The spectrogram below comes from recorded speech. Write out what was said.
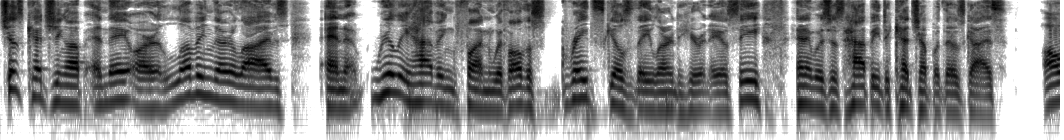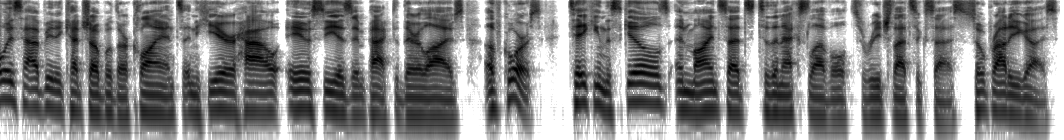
just catching up, and they are loving their lives and really having fun with all the great skills they learned here at AOC. And it was just happy to catch up with those guys. Always happy to catch up with our clients and hear how AOC has impacted their lives. Of course, taking the skills and mindsets to the next level to reach that success. So proud of you guys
